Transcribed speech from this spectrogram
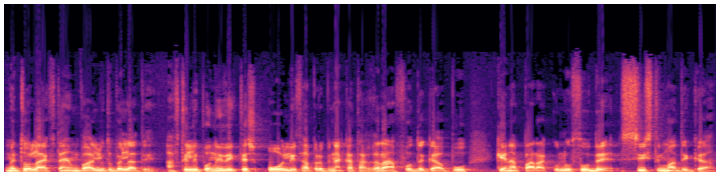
με το lifetime value του πελάτη. Αυτοί λοιπόν οι δείκτες όλοι θα πρέπει να καταγράφονται κάπου και να παρακολουθούνται συστηματικά.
